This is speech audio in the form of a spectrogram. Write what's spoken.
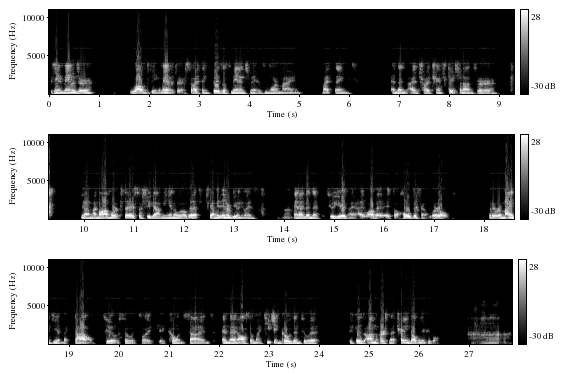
became a manager, loved being a manager. So I think business management is more my my thing. And then I tried transportation on for, you know, my mom works there, so she got me in a little bit. She got me the interview, anyways. Wow. And I've been there for two years. I, I love it. It's a whole different world, but it reminds me of McDonald's too. So it's like it coincides. And then also my teaching goes into it because I'm the person that trains all the new people. Ah.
